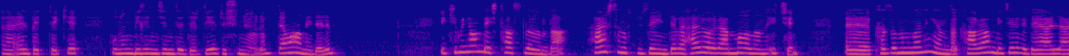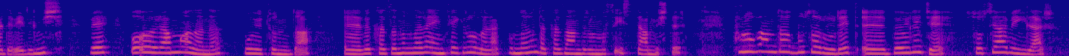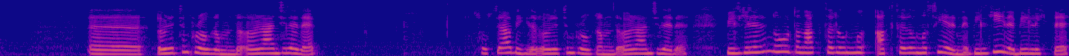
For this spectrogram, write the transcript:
e, elbette ki bunun bilincindedir diye düşünüyorum. Devam edelim. 2015 taslağında her sınıf düzeyinde ve her öğrenme alanı için e, kazanımların yanında kavram, beceri ve değerler de verilmiş ve o öğrenme alanı boyutunda e, ve kazanımlara entegre olarak bunların da kazandırılması istenmiştir. Programda bu zaruret e, böylece sosyal bilgiler e, öğretim programında öğrencilere sosyal bilgiler öğretim programında öğrencilere bilgilerin doğrudan aktarılma, aktarılması yerine bilgi ile birlikte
